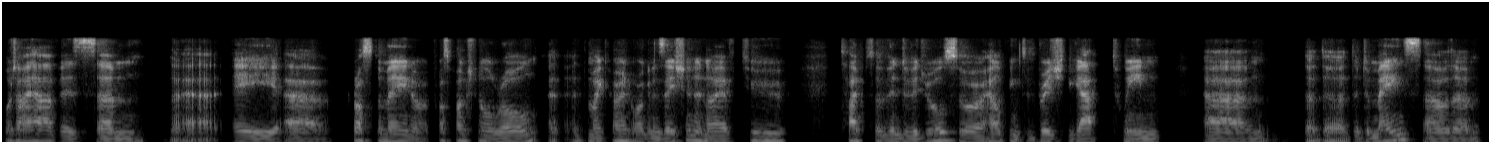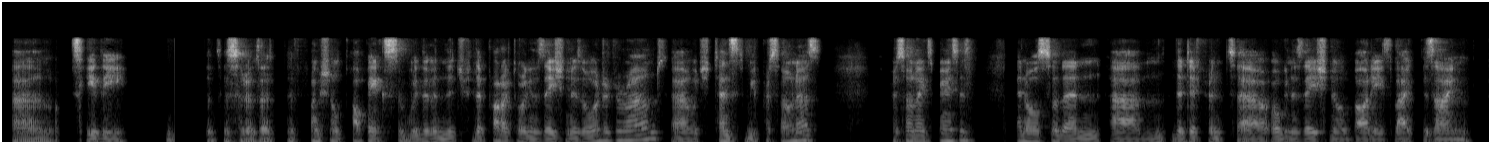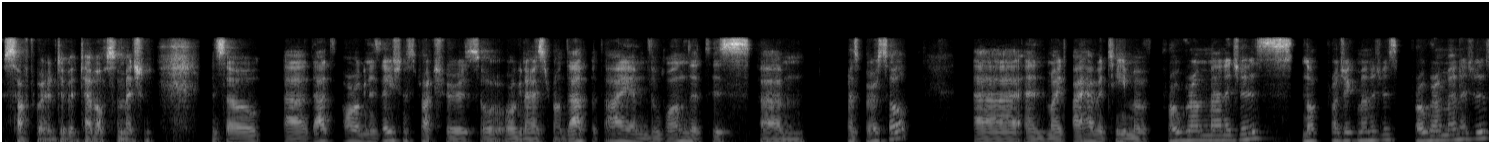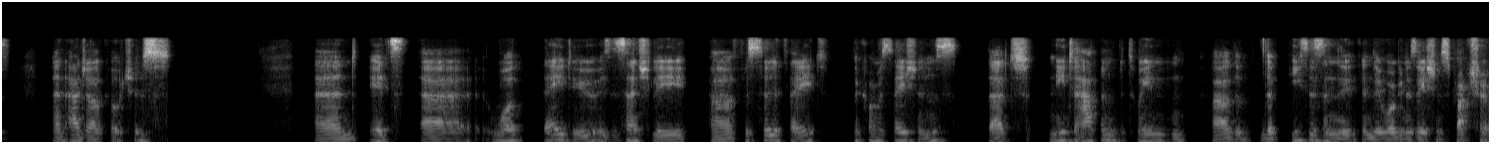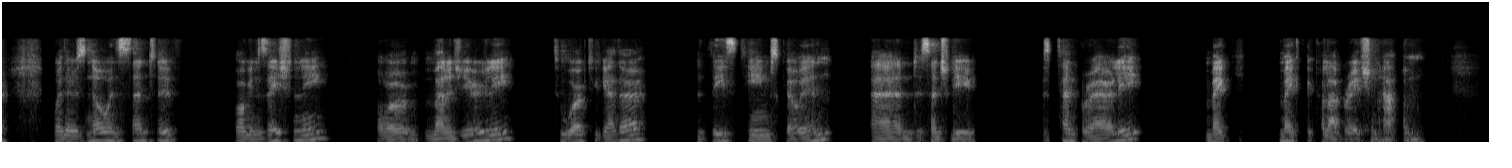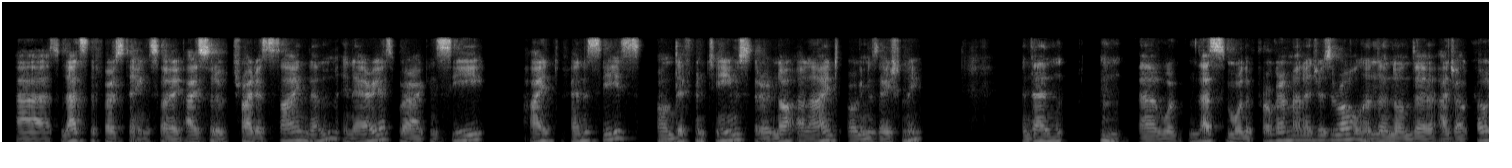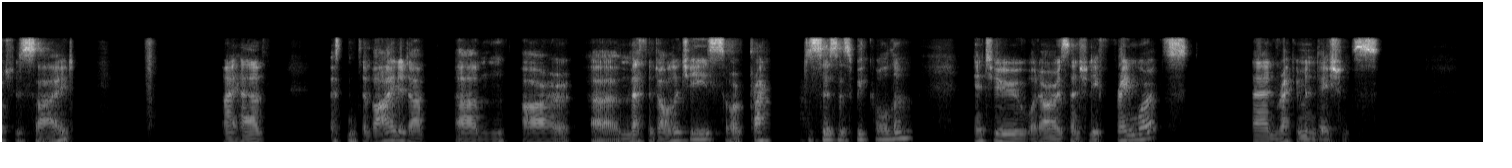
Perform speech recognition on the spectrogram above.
what I have is um, uh, a uh, cross-domain or cross-functional role at, at, my current organization, and I have two types of individuals who are helping to bridge the gap between um, the, the, the domains, so the uh, obviously the the, sort of the, the, functional topics within the, the product organization is ordered around, uh, which tends to be personas, persona experiences, and also then um, the different uh, organizational bodies like design, software, DevOps I mentioned. And so uh, that organization structure is organized around that, but I am the one that is um, transversal. Uh, and my, I have a team of program managers, not project managers, program managers, and agile coaches. And it's uh, what they do is essentially uh, facilitate the conversations that need to happen between uh, the, the pieces in the in the organization structure, where there's no incentive organizationally or managerially to work together. These teams go in and essentially temporarily make make the collaboration happen. Uh, so that's the first thing. So I, I, sort of try to assign them in areas where I can see high dependencies on different teams that are not aligned organizationally. And then uh, that's more the program manager's role. And then on the agile coaches side, I have divided up um, our uh, methodologies or practices, as we call them, into what are essentially frameworks and recommendations.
